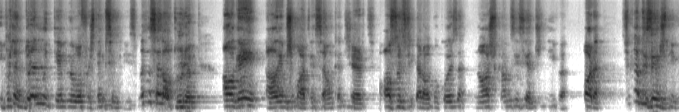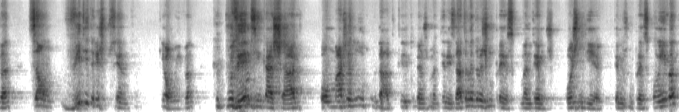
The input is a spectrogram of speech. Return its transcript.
E, portanto, durante muito tempo eu afastei-me sempre disso. Mas, a certa altura, alguém, alguém me chamou a atenção que a DGERT, ao certificar alguma coisa, nós ficamos isentos de IVA. Ora, se ficamos isentos de IVA, são 23%, que é o IVA, que podemos encaixar com margem de lucro, dado que podemos manter exatamente o mesmo preço que mantemos hoje em dia, temos um preço com IVA,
